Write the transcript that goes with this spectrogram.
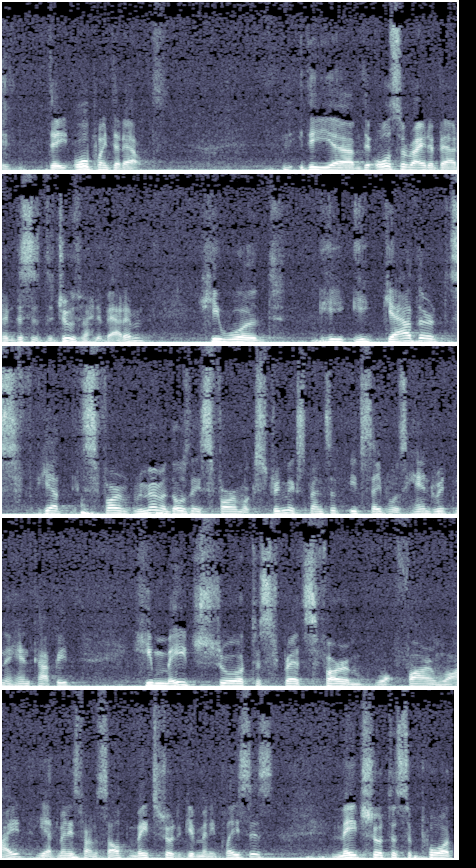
it, they all pointed out. The, uh, they also write about him. This is the Jews write about him. He would he he gathered. He had Sfarim. Remember, those days Sfarim were extremely expensive. Each sefer was handwritten and hand copied he made sure to spread Sfarim far and wide. He had many Sfarim himself, made sure to give many places, made sure to support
